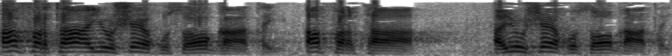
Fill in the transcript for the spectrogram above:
afartaa ayuu sheekhu soo qaatay. Afartaa ayuu sheekhu soo qaatay.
